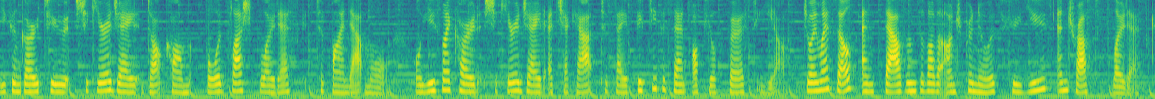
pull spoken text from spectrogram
you can go to shakirajade.com forward slash Flodesk to find out more, or use my code ShakiraJade at checkout to save 50% off your first year. Join myself and thousands of other entrepreneurs who use and trust Flodesk.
